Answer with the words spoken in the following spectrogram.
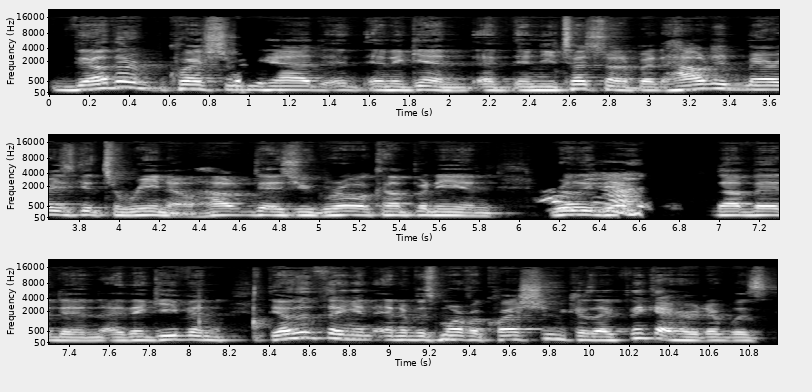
the other question we had, and, and again, and, and, you touched on it, but how did Mary's get to Reno? How as you grow a company and oh, really oh, yeah. of it? And I think even the other thing, and, and it was more of a question because I think I heard it was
